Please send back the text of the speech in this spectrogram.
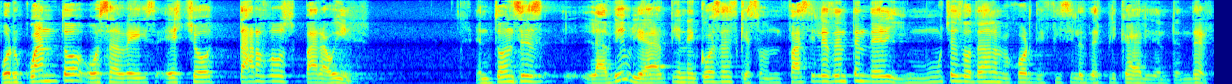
¿Por cuánto os habéis hecho tardos para oír? Entonces, la Biblia tiene cosas que son fáciles de entender y muchas otras a lo mejor difíciles de explicar y de entender.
